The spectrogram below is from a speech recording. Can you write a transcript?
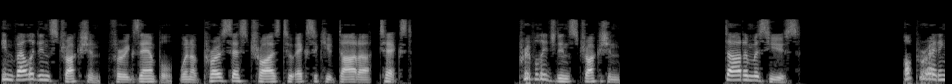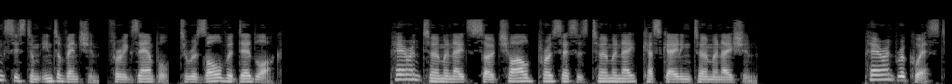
Invalid instruction, for example, when a process tries to execute data text. Privileged instruction Data misuse Operating system intervention, for example, to resolve a deadlock. Parent terminates so child processes terminate cascading termination. Parent request.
